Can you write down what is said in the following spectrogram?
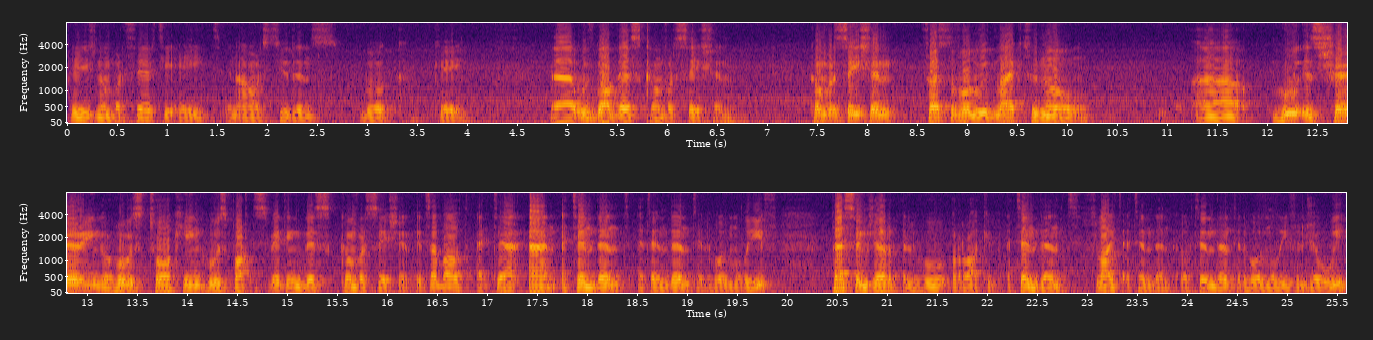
Page number 38 in our students' book. Okay. Uh, we've got this conversation Conversation. First of all, we'd like to know uh, who is sharing or who is talking, who is participating in this conversation. It's about att- an attendant, attendant اللي هو المضيف, passenger اللي هو الراكب, attendant, flight attendant أو attendant اللي هو المضيف الجوي,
